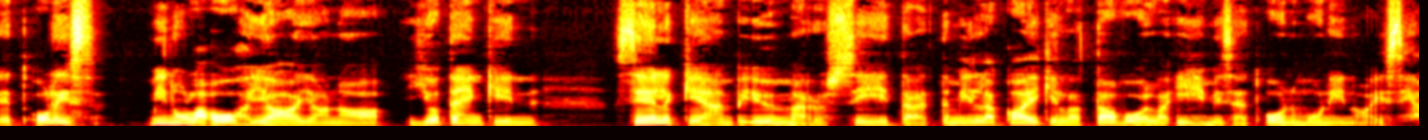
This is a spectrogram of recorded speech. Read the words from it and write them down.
et olisi minulla ohjaajana jotenkin selkeämpi ymmärrys siitä, että millä kaikilla tavoilla ihmiset on moninaisia.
